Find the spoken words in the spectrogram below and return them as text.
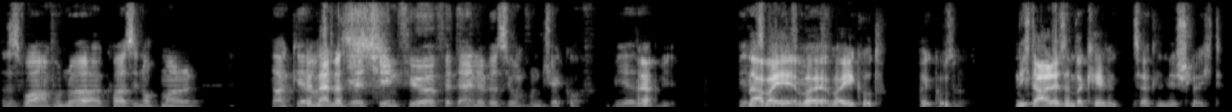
Das war einfach nur quasi nochmal Danke, ja, Nein, das... Jelcin, für, für deine Version von Chekhov. Wir, ja. wir, wir Na, war eh, war, war eh gut. War eh gut. Nicht alles an der Kelvin-Zeitlinie ist schlecht.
